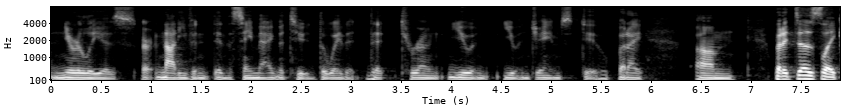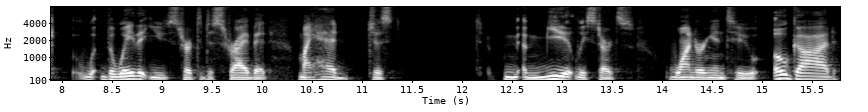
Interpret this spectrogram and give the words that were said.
nearly as or not even in the same magnitude the way that that Tarun you and you and James do but I um but it does like w- the way that you start to describe it my head just immediately starts wandering into oh god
